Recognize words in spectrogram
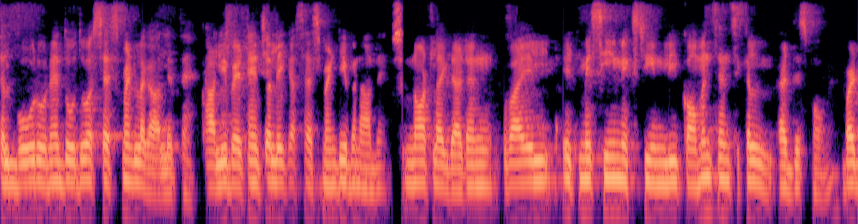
chal bore ho rahe do assessment laga lete hain khali baithe hain chal ek assessment hi bana dein not like that. And while it may seem extremely commonsensical at this moment but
